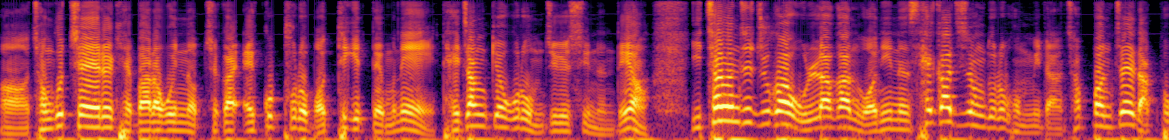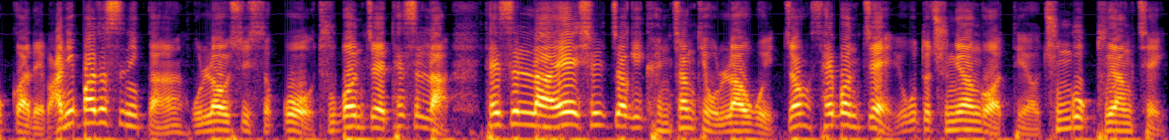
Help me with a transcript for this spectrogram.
어, 전구체를 개발하고 있는 업체가 에코프로 머티기 때문에 대장격으로 움직일 수 있는데요. 2차 전지주가 올라간 원인은 세 가지 정도로 봅니다. 첫 번째 낙폭과대 많이 빠졌으니까 올라올 수 있었고 두 번째 테슬라 테슬라의 실적이 괜찮게 올라오고 있죠. 세 번째 이것도 중요한 것 같아요. 중국 부양책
